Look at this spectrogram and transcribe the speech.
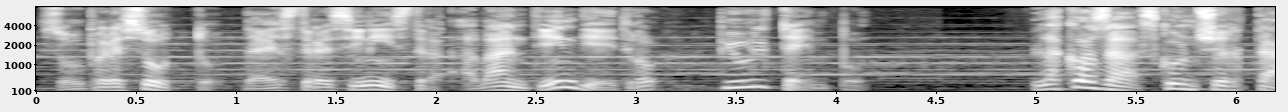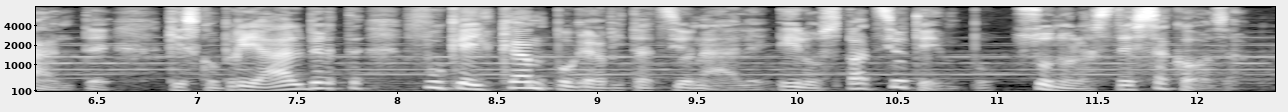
sopra e sotto, destra e sinistra, avanti e indietro, più il tempo. La cosa sconcertante che scoprì Albert fu che il campo gravitazionale e lo spazio-tempo sono la stessa cosa.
